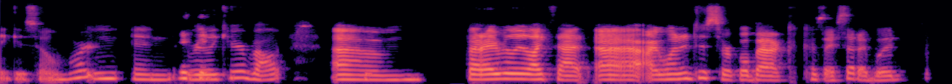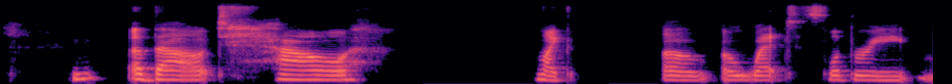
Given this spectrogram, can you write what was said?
think is so important and really care about. Um but I really like that. Uh, I wanted to circle back because I said I would about how like a, a wet, slippery, mm-hmm.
